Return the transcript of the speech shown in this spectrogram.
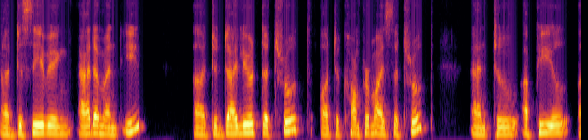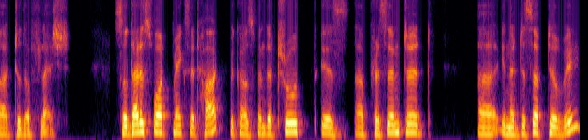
uh, deceiving Adam and Eve to dilute the truth or to compromise the truth and to appeal to the flesh. So that is what makes it hard because when the truth is presented in a deceptive way,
